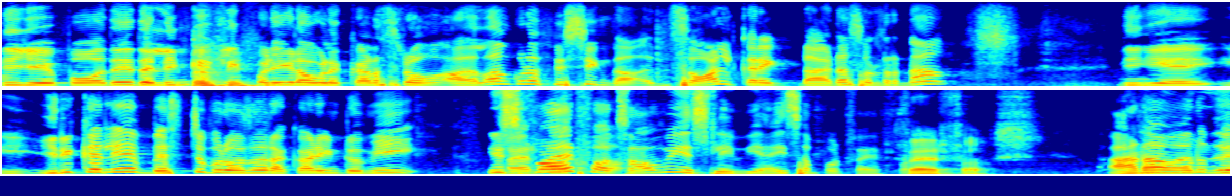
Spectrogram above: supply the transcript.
நீங்க இப்போ வந்து இந்த லிங்க் கிளிக் பண்ணீங்கன்னா உங்களுக்கு கிடைச்சிடும் அதெல்லாம் கூட ஃபிஷிங் தான். இட்ஸ் ஆல் கரெக்ட் நான் என்ன சொல்றேன்னா நீங்க இருக்கறதுலே best browser according to me is Firefox obviously we I support Firefox Firefox ஆனா வந்து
